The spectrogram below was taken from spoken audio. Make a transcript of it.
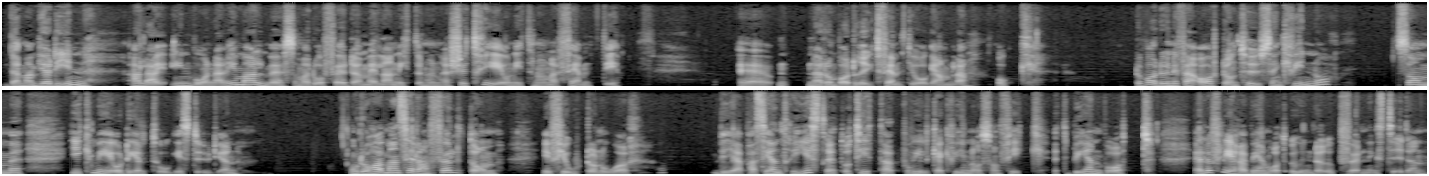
där man bjöd in alla invånare i Malmö som var då födda mellan 1923 och 1950 eh, när de var drygt 50 år gamla. Och då var det ungefär 18 000 kvinnor som gick med och deltog i studien. Och då har man sedan följt dem i 14 år via patientregistret och tittat på vilka kvinnor som fick ett benbrott eller flera benbrott under uppföljningstiden.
